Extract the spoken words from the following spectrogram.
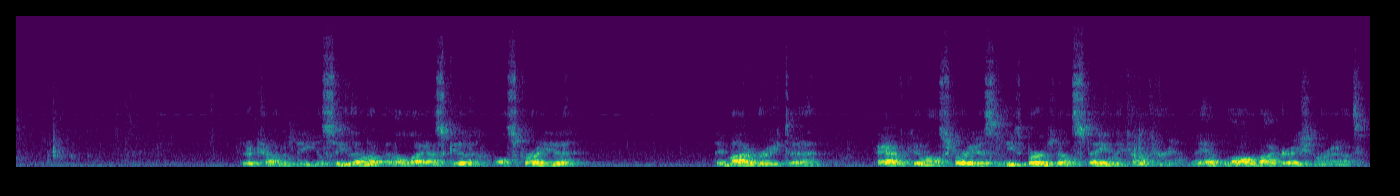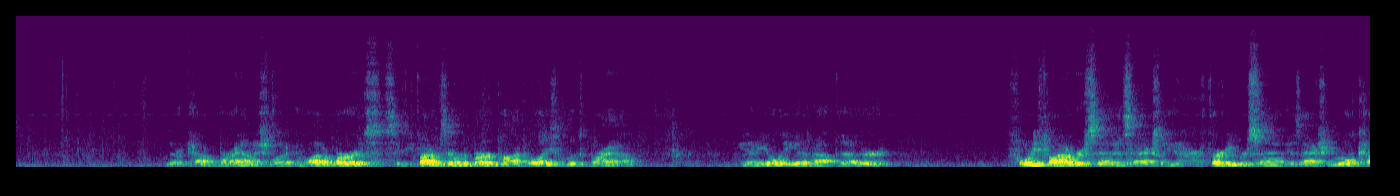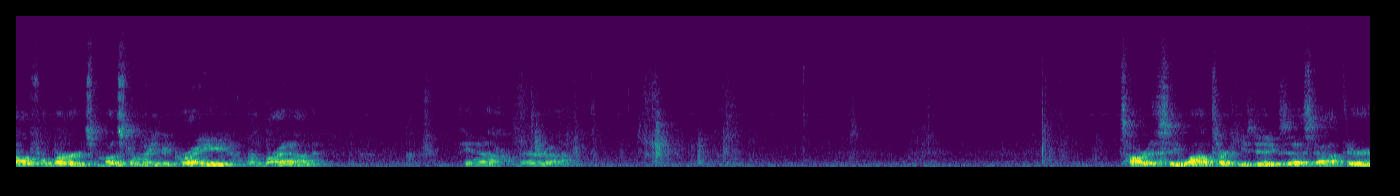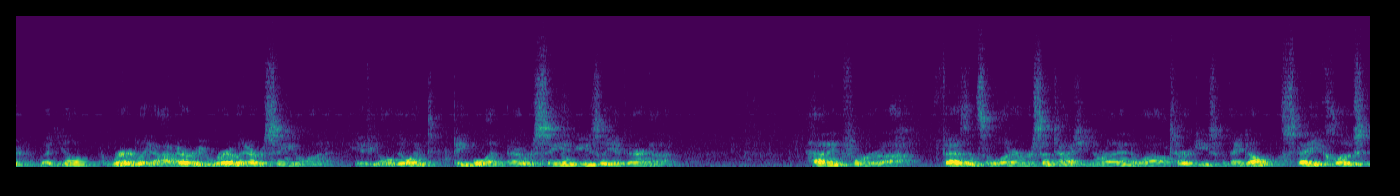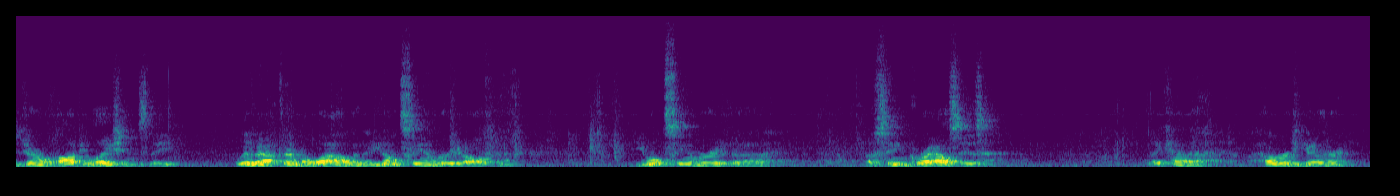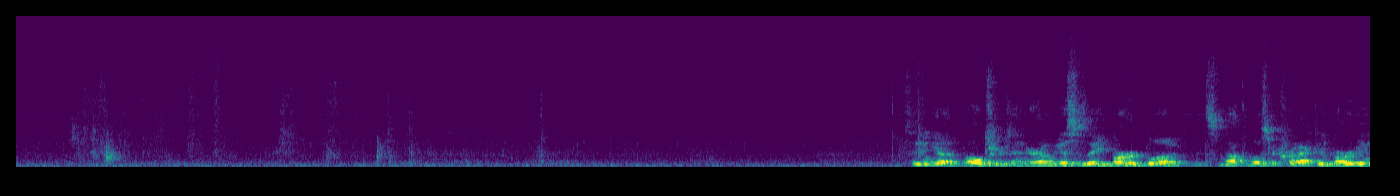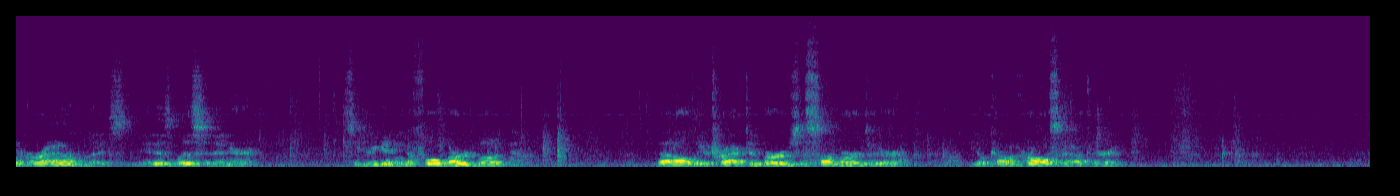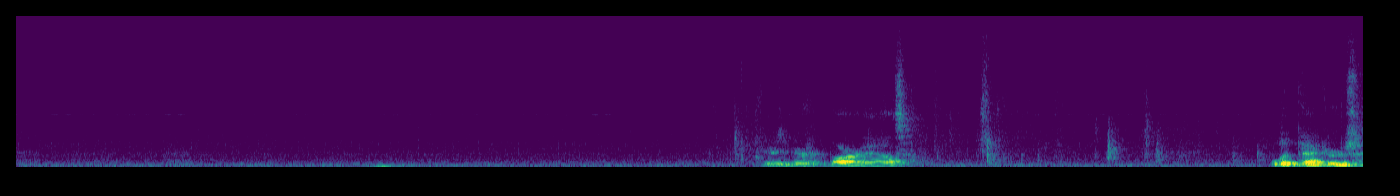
They're kind of neat. You'll see them up in Alaska, Australia. They migrate to Africa and Australia, so these birds don't stay in the country. They have long migration routes. They're kind of brownish looking. A lot of birds, 65% of the bird population looks brown. You know, you only get about the other 45% is actually, or 30% is actually real colorful birds. Most of them are either gray or brown. You know, they're, uh, hard to see. Wild turkeys do exist out there, but you'll rarely, I've very rarely ever seen one. If you, the only people that ever see them, usually if they're not hunting for uh, pheasants or whatever, sometimes you can run into wild turkeys, but they don't stay close to general populations. They live out there in the wild and you don't see them very often. You won't see them very, uh, I've seen grouses. They kind of hover together. So you got vultures in here. I mean, this is a bird book. It's not the most attractive bird in around, but it's it is listed in here. So you're getting a full bird book. Not all the attractive birds, just some birds that are you'll come across out there. Here's a different barn owls. Woodpeckers.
